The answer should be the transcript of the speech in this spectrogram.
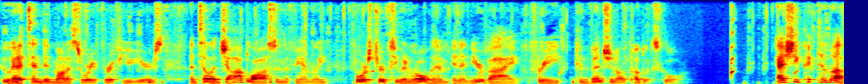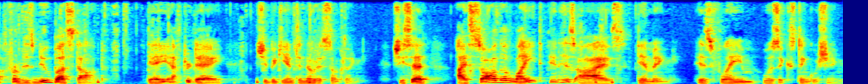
who had attended Montessori for a few years until a job loss in the family forced her to enroll him in a nearby, free, conventional public school. As she picked him up from his new bus stop, day after day, she began to notice something. She said, I saw the light in his eyes dimming. His flame was extinguishing.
